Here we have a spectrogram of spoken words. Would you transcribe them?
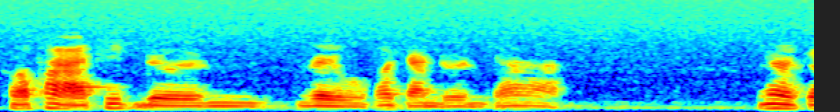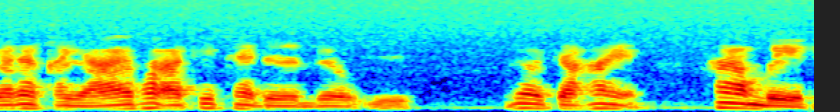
เพราะพระอาทิตย์เดินเร็วพระจันทร์เดินช้า เนื่อจะได้ขยายพระอาทิตย์ให้เดินเร็วอีกเนื่อจะให้ห้ามเบรก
